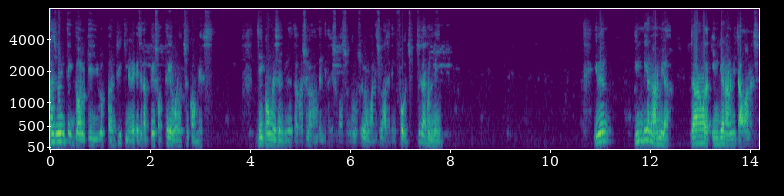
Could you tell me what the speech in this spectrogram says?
রাজনৈতিক দলকে ইউরোপ কান্ট্রি কিনে রেখেছে, তার থেকে সব থেকে বড় হচ্ছে কংগ্রেস। যেই কংগ্রেসের বিরোধিতা করেছিল আমাদের নেতাজি সুভাষচন্দ্র বসু এবং ছিল আজাদিন ফৌজ, যেটা এখন নেই। ইভেন ইন্ডিয়ান আর্মিরা যারা আমাদের ইন্ডিয়ান আর্মি জওয়ান আছে,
